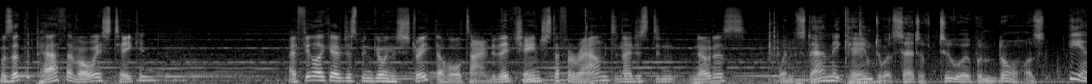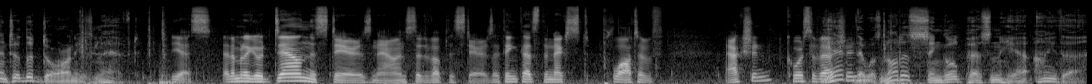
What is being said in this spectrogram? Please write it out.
Was that the path I've always taken? I feel like I've just been going straight the whole time. Did they change stuff around and I just didn't notice? When Stanley came to a set of two open doors, he entered the door on his left. Yes. And I'm gonna go down the stairs now instead of up the stairs. I think that's the next plot of action, course of action. Yet there was not a single person here either.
